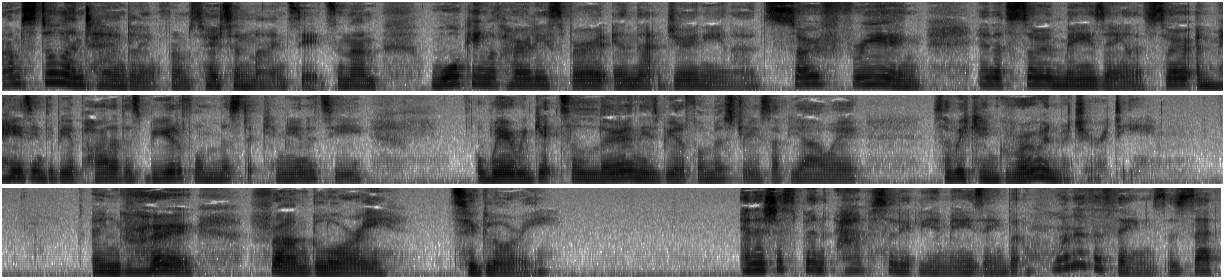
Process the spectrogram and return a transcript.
I'm still untangling from certain mindsets and I'm walking with Holy Spirit in that journey and it's so freeing and it's so amazing and it's so amazing to be a part of this beautiful mystic community where we get to learn these beautiful mysteries of Yahweh so we can grow in maturity and grow from glory to glory. And it's just been absolutely amazing. But one of the things is that,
